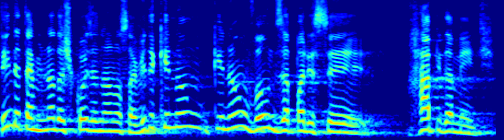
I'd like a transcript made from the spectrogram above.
tem determinadas coisas na nossa vida que não, que não vão desaparecer rapidamente.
